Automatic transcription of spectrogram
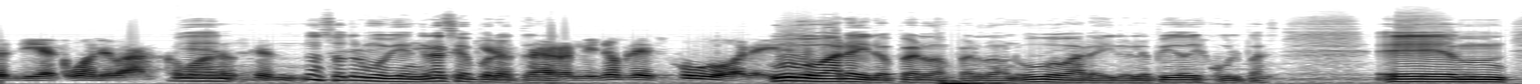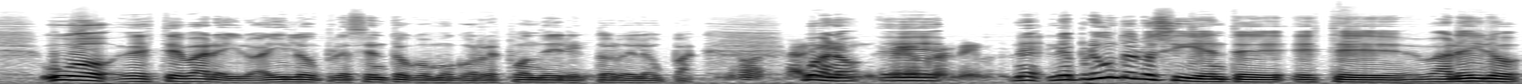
Buen día, ¿cómo le va? ¿Cómo Bien, anda usted? Nosotros muy bien, gracias por atender. Mi nombre es Hugo Vareiro. Hugo Vareiro, perdón, perdón, Hugo Vareiro, le pido disculpas. Eh, Hugo este, Vareiro, ahí lo presento como corresponde director de la UPAC. No, bueno, bien, eh, le pregunto lo siguiente, este, Vareiro,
